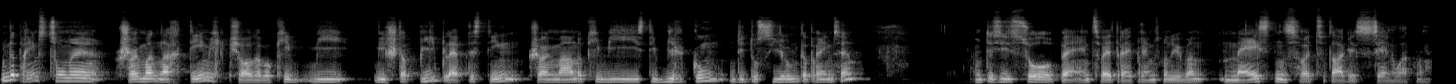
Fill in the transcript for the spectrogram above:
In der Bremszone schaue ich mal, nachdem ich geschaut habe, okay, wie wie stabil bleibt das Ding, schaue ich mal an, okay, wie ist die Wirkung und die Dosierung der Bremse. Und das ist so bei 1, 2, 3 Bremsmanövern meistens heutzutage sehr in Ordnung.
